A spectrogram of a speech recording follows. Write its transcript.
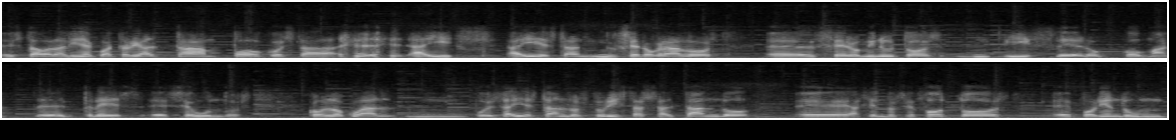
estaba la línea ecuatorial, tampoco está ahí. Ahí están cero grados, eh, cero minutos y 0,3 eh, segundos. Con lo cual, mm, pues ahí están los turistas saltando, eh, haciéndose fotos, eh, poniendo un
